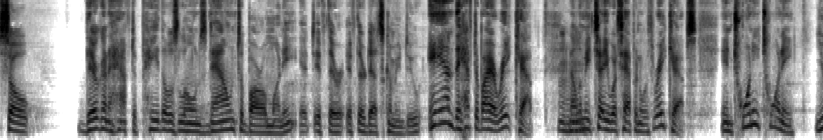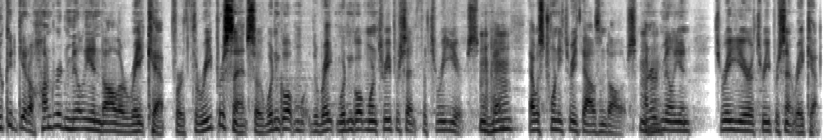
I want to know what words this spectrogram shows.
so they're going to have to pay those loans down to borrow money if if their if their debt's coming due, and they have to buy a rate cap. Now, mm-hmm. let me tell you what's happened with rate caps. In 2020, you could get a hundred million dollar rate cap for three percent, so it wouldn't go up. More, the rate wouldn't go up more than three percent for three years. Okay, mm-hmm. that was twenty three thousand dollars. Hundred million, three year, three percent rate cap.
